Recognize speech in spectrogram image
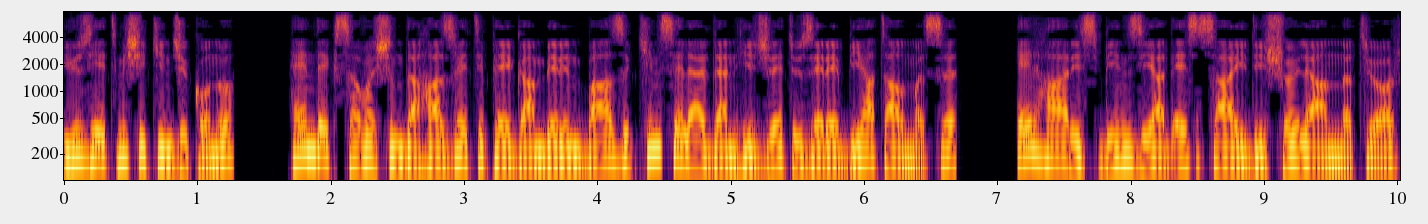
172. konu, Hendek Savaşı'nda Hazreti Peygamber'in bazı kimselerden hicret üzere biat alması, El-Haris bin Ziyad Es-Saidi şöyle anlatıyor,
